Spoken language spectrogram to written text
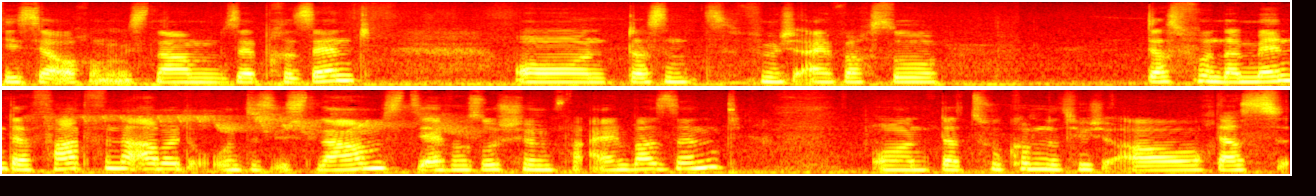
Die ist ja auch im Islam sehr präsent. Und das sind für mich einfach so das Fundament der Pfadfinderarbeit und des Islams, die einfach so schön vereinbar sind. Und dazu kommt natürlich auch, dass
